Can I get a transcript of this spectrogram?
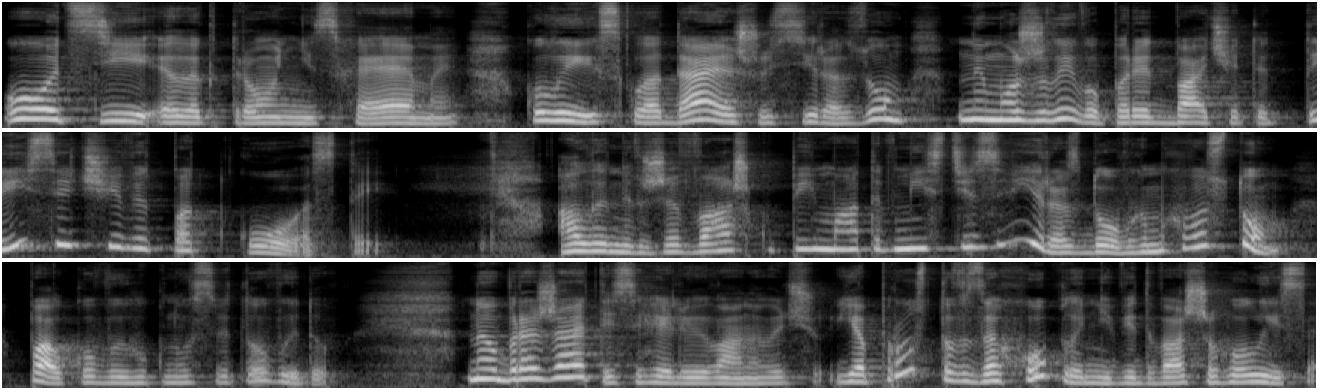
Оці електронні схеми. Коли їх складаєш усі разом, неможливо передбачити тисячі випадковостей. Але невже важко піймати в місті звіра з довгим хвостом? палко вигукнув світловидов. Не ображайтесь, Гелю Івановичу, я просто в захопленні від вашого лиса.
